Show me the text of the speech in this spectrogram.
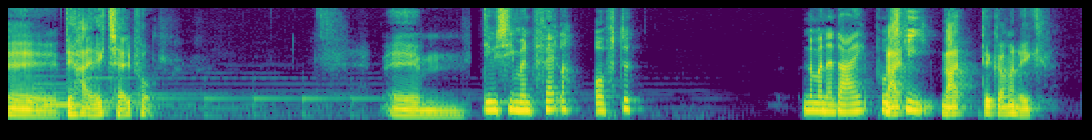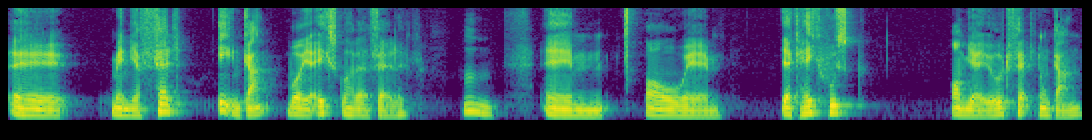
Øh, det har jeg ikke talt på. Øhm, det vil sige, at man falder ofte, når man er dig på nej, ski? Nej, det gør man ikke. Øh, men jeg faldt en gang, hvor jeg ikke skulle have været faldet. Mm. Øhm, og øh, jeg kan ikke huske, om jeg i øvrigt faldt nogle gange.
